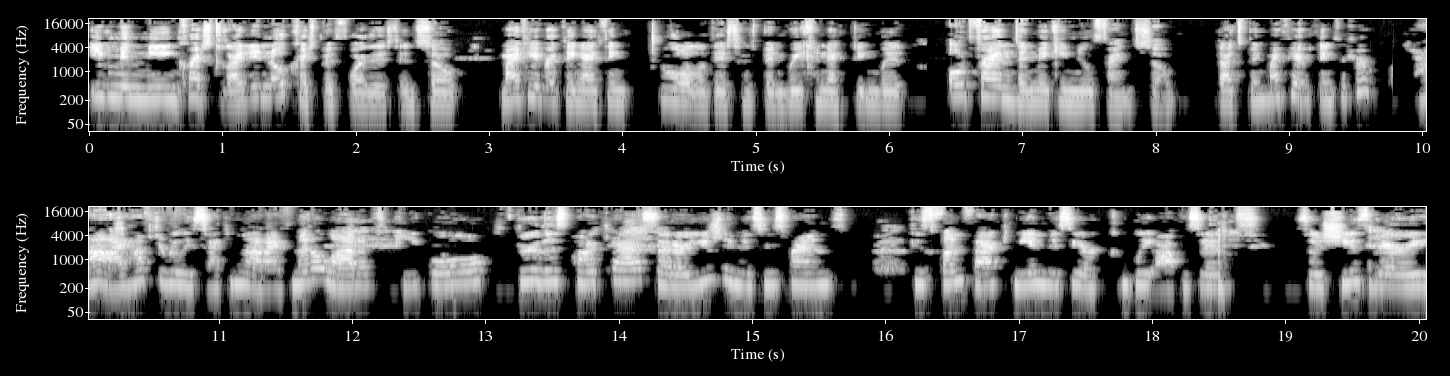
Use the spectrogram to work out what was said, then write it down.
even been meeting Chris, because I didn't know Chris before this. And so my favorite thing, I think, through all of this has been reconnecting with old friends and making new friends. So that's been my favorite thing for sure. Yeah, I have to really second that. I've met a lot of people through this podcast that are usually Missy's friends. Because fun fact, me and Missy are complete opposites. So she's very,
